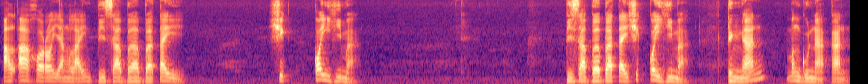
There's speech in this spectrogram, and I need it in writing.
Al akhoro yang lain bisa babatai shikoihima bisa babatai shikoihima dengan menggunakan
